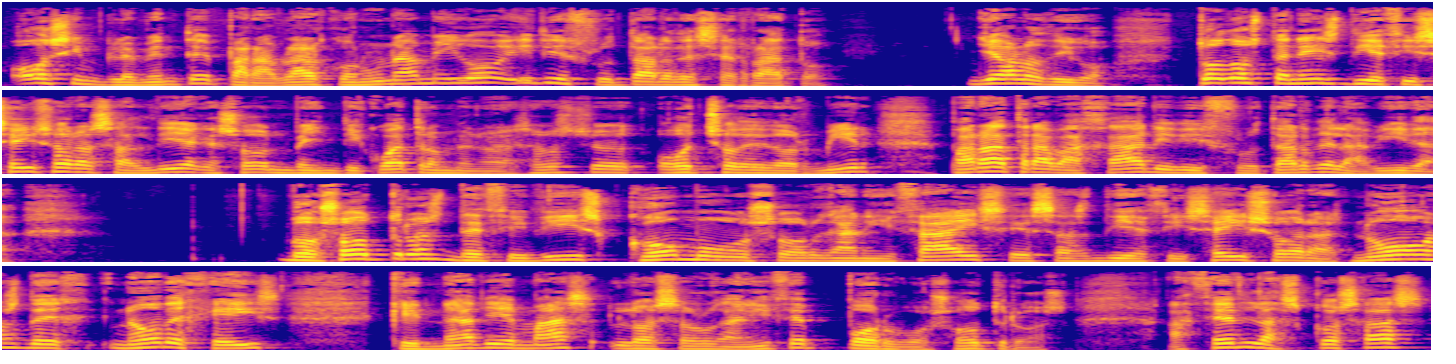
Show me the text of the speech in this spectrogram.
o simplemente para hablar con un amigo y disfrutar de ese rato. Ya os lo digo, todos tenéis 16 horas al día, que son 24 menos 8 de dormir, para trabajar y disfrutar de la vida. Vosotros decidís cómo os organizáis esas 16 horas. No, os no dejéis que nadie más los organice por vosotros. Haced las cosas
